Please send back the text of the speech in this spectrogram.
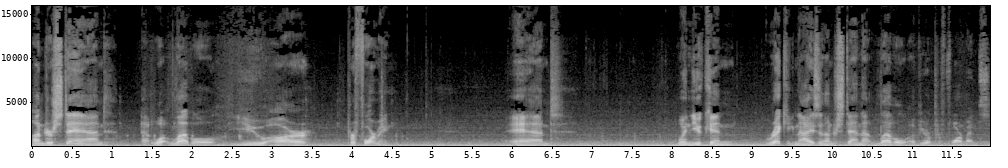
understand at what level you are performing. And when you can recognize and understand that level of your performance,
